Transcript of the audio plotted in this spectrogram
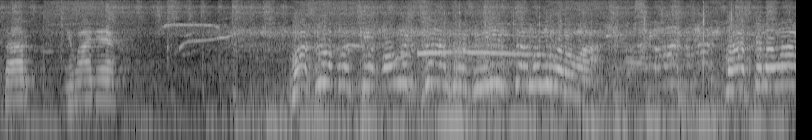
Старт. Внимание. Ваші області Олександру з міста Мамурова. Сашка, давай.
